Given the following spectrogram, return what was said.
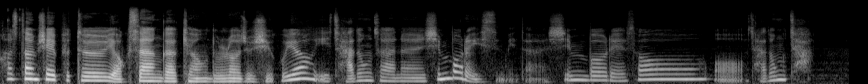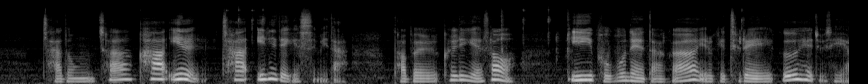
커스텀 쉐이프 툴 역삼각형 눌러주시고요. 이 자동차는 심벌에 있습니다. 심벌에서 어, 자동차, 자동차 카 1, 차 1이 되겠습니다. 더블 클릭해서 이 부분에다가 이렇게 드래그 해주세요.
